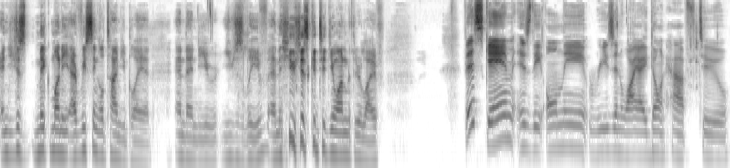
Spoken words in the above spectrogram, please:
and you just make money every single time you play it and then you you just leave and then you just continue on with your life This game is the only reason why I don't have to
